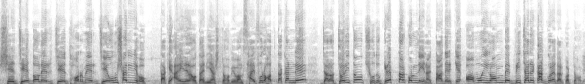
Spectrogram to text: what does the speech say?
সে যে দলের, যে ধর্মের, যে অনুসারীরই হোক তাকে আইনের আওতায় নিয়ে আসতে হবে। এবং সাইফুল হত্যাকাণ্ডে যারা জড়িত, শুধু গ্রেপ্তার করলেই নয়, তাদেরকে অবৈলম্বে বিচারের কাঠগড়ায় দাঁড় করতে হবে।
